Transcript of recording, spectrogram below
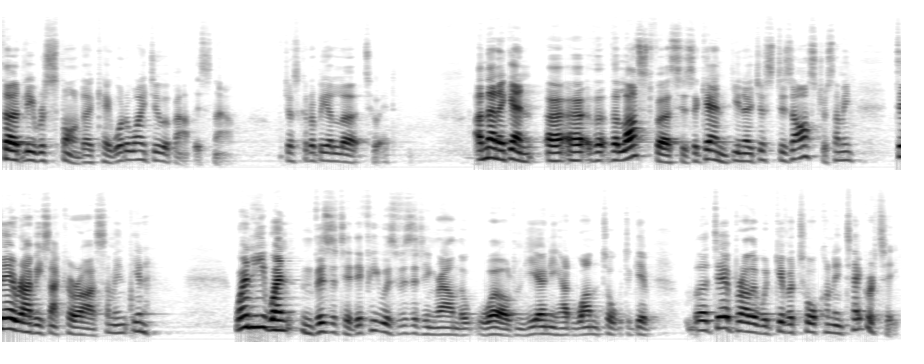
Thirdly, respond. Okay, what do I do about this now? I've just got to be alert to it. And then again, uh, uh, the, the, last verses, again, you know, just disastrous. I mean, dear Ravi Zacharias, I mean, you know, when he went and visited, if he was visiting around the world and he only had one talk to give, the dear brother would give a talk on integrity.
